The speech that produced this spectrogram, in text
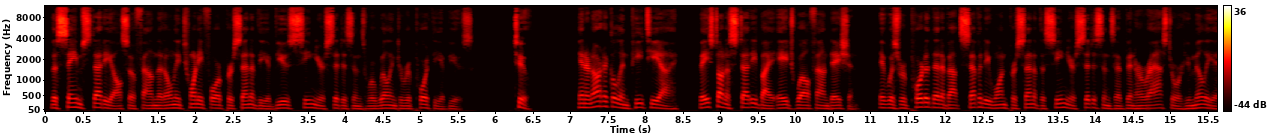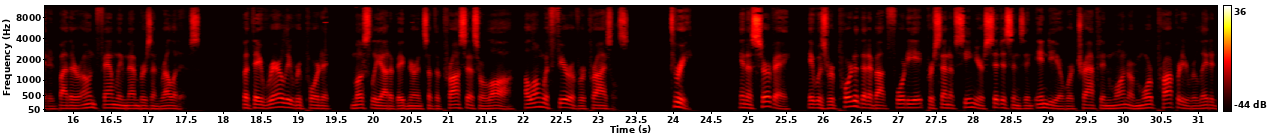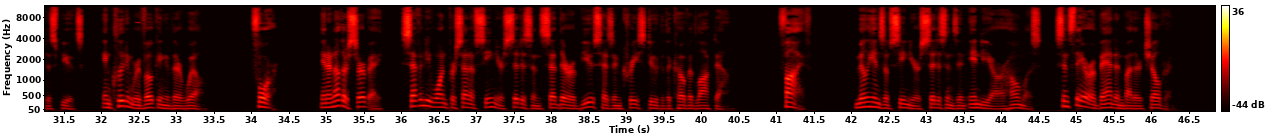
The same study also found that only 24% of the abused senior citizens were willing to report the abuse. 2. In an article in PTI, based on a study by AgeWell Foundation, it was reported that about 71% of the senior citizens have been harassed or humiliated by their own family members and relatives. But they rarely report it, mostly out of ignorance of the process or law, along with fear of reprisals. 3. In a survey, it was reported that about 48% of senior citizens in India were trapped in one or more property related disputes, including revoking of their will. 4. In another survey, 71% of senior citizens said their abuse has increased due to the COVID lockdown. 5. Millions of senior citizens in India are homeless, since they are abandoned by their children.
